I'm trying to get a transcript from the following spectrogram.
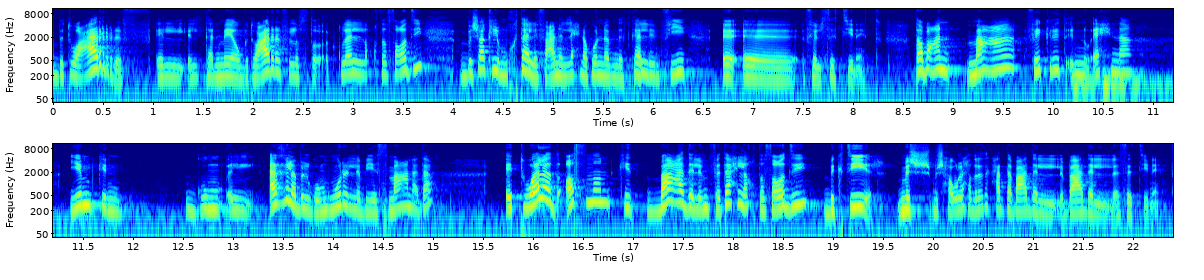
بتعرف ال- التنمية وبتعرف الاستقلال الاقتصادي بشكل مختلف عن اللي إحنا كنا بنتكلم فيه آه، آه، في الستينات. طبعا مع فكرة إنه إحنا يمكن جم... أغلب الجمهور اللي بيسمعنا ده اتولد أصلا بعد الانفتاح الاقتصادي بكتير مش مش هقول لحضرتك حتى بعد ال... بعد الستينات.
